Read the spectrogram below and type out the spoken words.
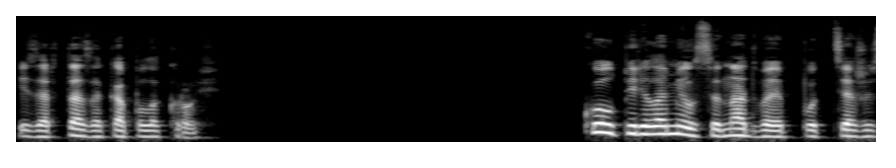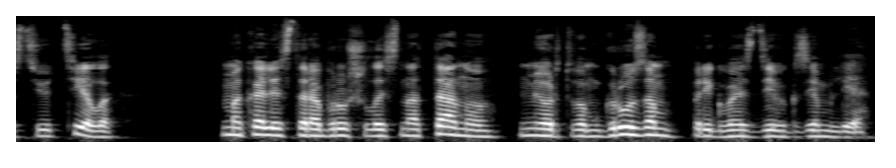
Изо рта закапала кровь. Кол переломился надвое под тяжестью тела, МакАлистер обрушилась на Тану, мертвым грузом пригвоздив к земле.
